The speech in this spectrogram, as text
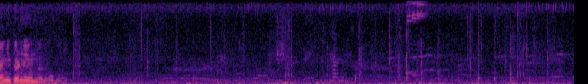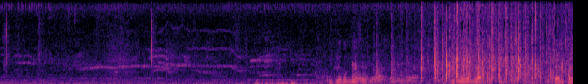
मॅम इकडनं येऊन झालं इकडे बघ जा सर. इकडे बघ सर सर.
